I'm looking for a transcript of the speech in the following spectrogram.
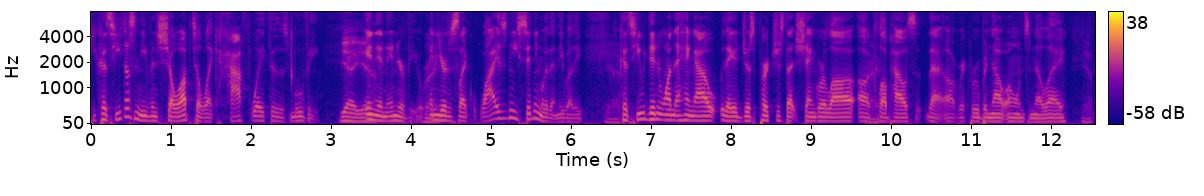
because he doesn't even show up till like halfway through this movie Yeah, yeah. in an interview, Right. and you're just like, why isn't he sitting with anybody? Yeah. Because he didn't want to hang out. They had just purchased that Shangri La uh, Right. clubhouse that uh, Rick Rubin now owns in L.A. Yep.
